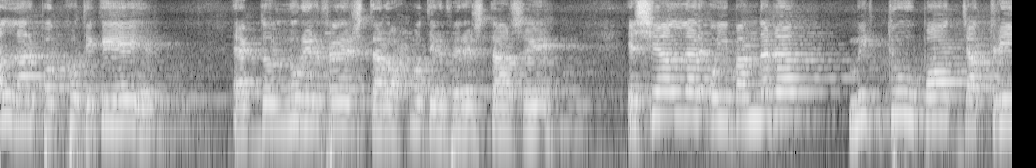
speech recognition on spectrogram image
আল্লাহর পক্ষ থেকে একদল নূরের ফেরেশতা, রহমতের ফেরেশতা আসে। এসে আল্লাহর ওই বান্দাটা মৃত্যু পথ যাত্রী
